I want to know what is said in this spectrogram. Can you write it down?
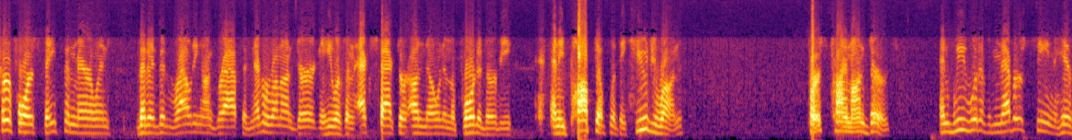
turf horse based in Maryland that had been routing on grass, had never run on dirt, and he was an X factor unknown in the Florida Derby, and he popped up with a huge run, first time on dirt, and we would have never seen his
